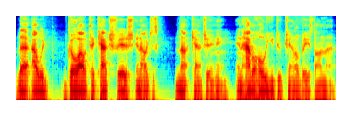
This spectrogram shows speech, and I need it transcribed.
that I would go out to catch fish and I would just not catch any and have a whole YouTube channel based on that.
